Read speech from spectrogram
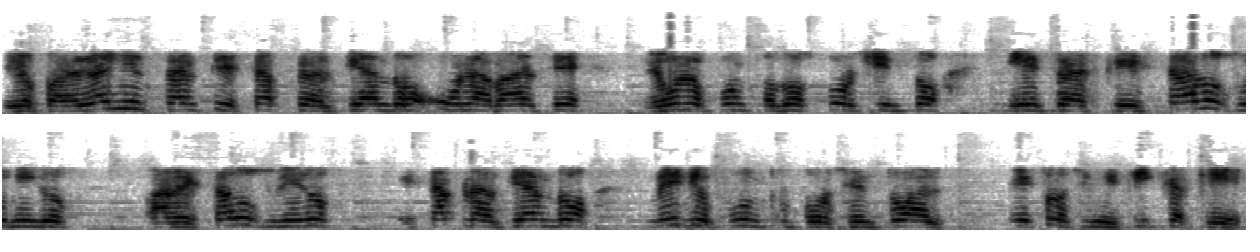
Pero para el año entrante está planteando un avance de 1.2%, mientras que Estados Unidos, para Estados Unidos, está planteando medio punto porcentual. Esto significa que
